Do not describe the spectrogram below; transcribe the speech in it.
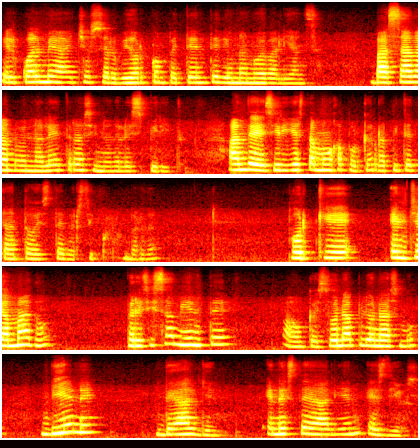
el cual me ha hecho servidor competente de una nueva alianza, basada no en la letra, sino en el espíritu. Han de decir, ¿y esta monja por qué repite tanto este versículo, verdad? Porque el llamado, precisamente, aunque suena pleonasmo, viene de alguien. En este alguien es Dios.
